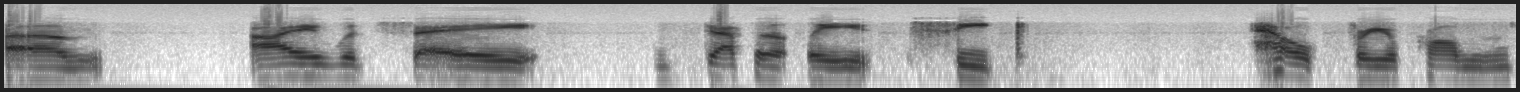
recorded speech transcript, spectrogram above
Um, I would say definitely seek help for your problems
